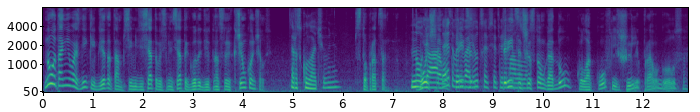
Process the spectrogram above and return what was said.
ну, вот они возникли где-то там в 70-е, 80-е годы 19 века. К чем кончилось? Раскулачивание. Сто процентов. Ну Больше да, того, до этого 30, революция все перемалывала. В 1936 году кулаков лишили права голоса.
